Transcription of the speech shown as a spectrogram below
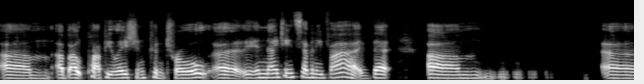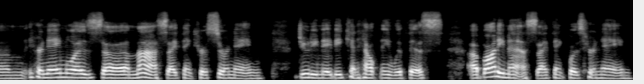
um, about population control uh, in 1975 that um, her name was uh, Mass, I think her surname. Judy maybe can help me with this. Uh, Bonnie Mass, I think was her name.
